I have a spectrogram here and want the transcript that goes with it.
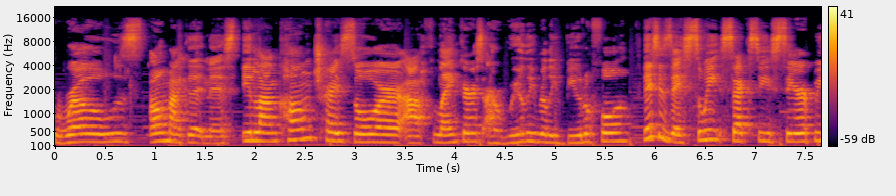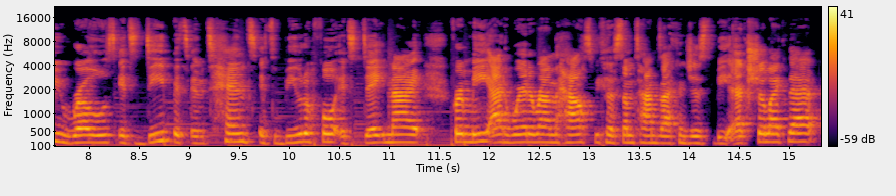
rose. Oh my goodness. The Lancome Trésor uh, flankers are really, really beautiful. This is a sweet, sexy, syrupy rose. It's deep, it's intense, it's beautiful, it's date night. For me, I'd wear it around the house because sometimes I can just be extra like that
